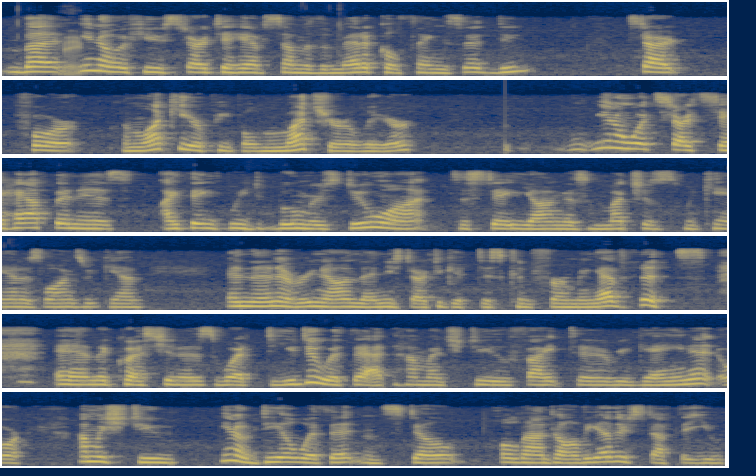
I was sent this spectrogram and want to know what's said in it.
But, right. you know, if you start to have some of the medical things that do start for unluckier people much earlier, you know, what starts to happen is I think we boomers do want to stay young as much as we can, as long as we can. And then every now and then you start to get disconfirming evidence. And the question is, what do you do with that? How much do you fight to regain it? Or how much do you, you know, deal with it and still hold on to all the other stuff that you,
